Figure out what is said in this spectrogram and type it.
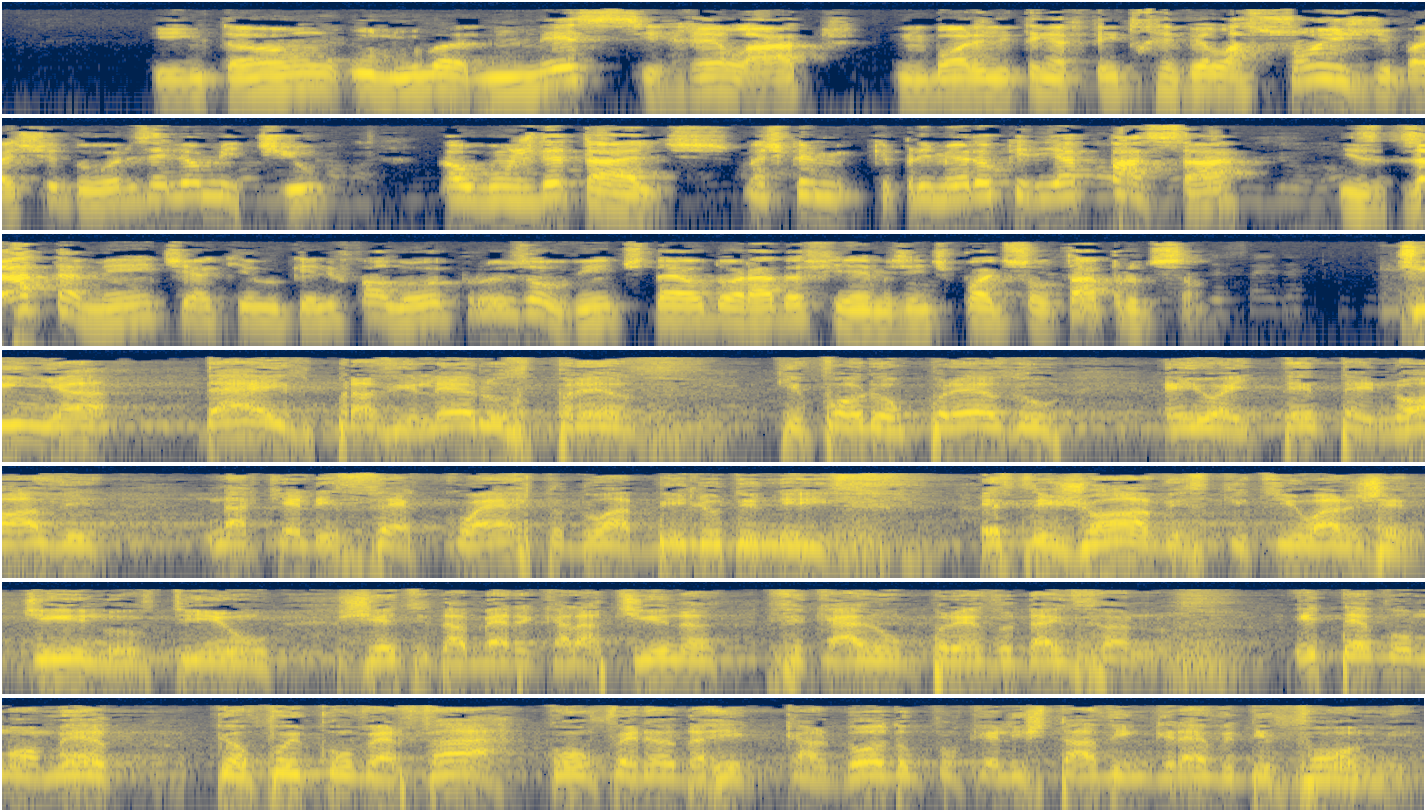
então, o Lula, nesse relato, embora ele tenha feito revelações de bastidores, ele omitiu alguns detalhes. Mas que, primeiro eu queria passar exatamente aquilo que ele falou para os ouvintes da Eldorado FM. A gente pode soltar a produção? Tinha 10 brasileiros presos, que foram presos em 89, naquele sequestro do Abílio Diniz. Esses jovens que tinham argentinos, tinham gente da América Latina, ficaram presos 10 anos. E teve um momento que eu fui conversar com o Fernando Henrique Cardoso porque ele estava em greve de fome.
